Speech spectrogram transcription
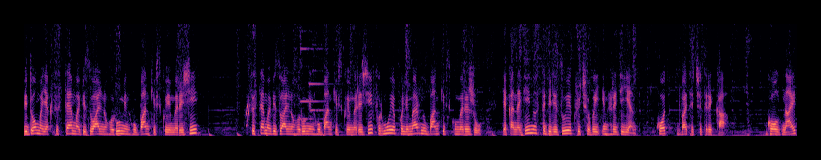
відома як система візуального румінгу банківської мережі. Система візуального румінгу банківської мережі формує полімерну банківську мережу, яка надійно стабілізує ключовий інгредієнт код 24К. Gold Night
